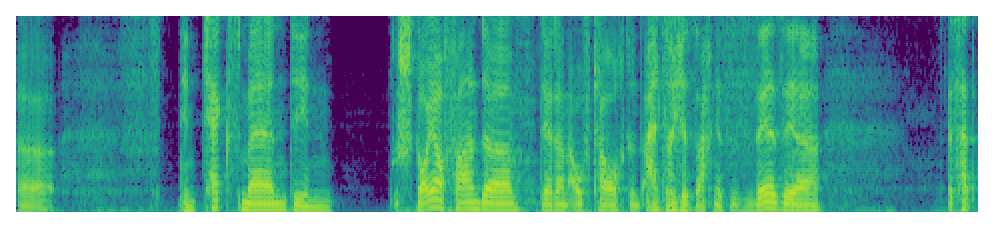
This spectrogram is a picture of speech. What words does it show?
äh, den Taxman, den Steuerfahnder, der dann auftaucht und all solche Sachen. Es ist sehr, sehr, es hat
